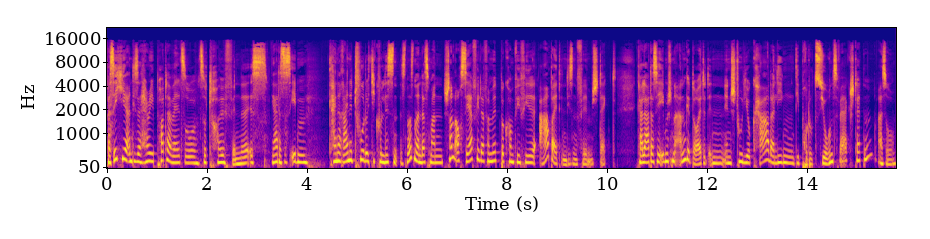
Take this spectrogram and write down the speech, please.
Was ich hier an dieser Harry Potter Welt so, so toll finde, ist, ja, dass es eben keine reine Tour durch die Kulissen ist, ne? sondern dass man schon auch sehr viel davon mitbekommt, wie viel Arbeit in diesen Filmen steckt. Carla hat das ja eben schon angedeutet. In, in Studio K, da liegen die Produktionswerkstätten, also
